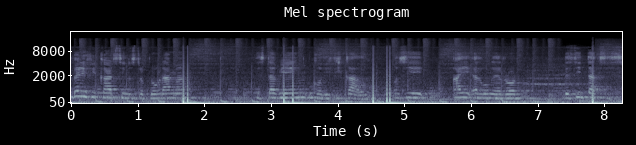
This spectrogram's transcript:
verificar si nuestro programa está bien codificado o si hay algún error de sintaxis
